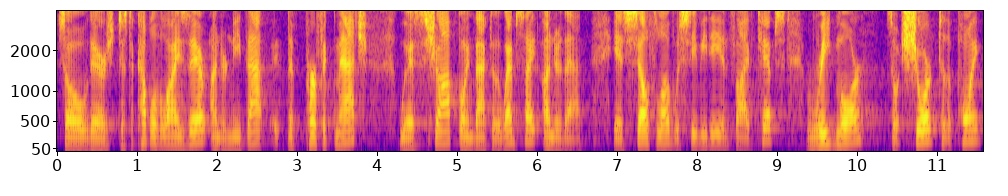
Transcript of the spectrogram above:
So there's just a couple of lines there. Underneath that, the perfect match with shop going back to the website. Under that, it's self love with CBD and five tips. Read more. So it's short to the point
